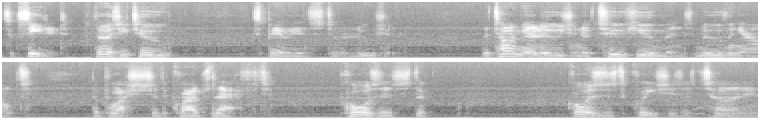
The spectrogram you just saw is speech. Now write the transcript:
Succeeded. 32 experience to illusion. The tiny illusion of two humans moving out the brush to the crab's left causes the causes the creatures to turn in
